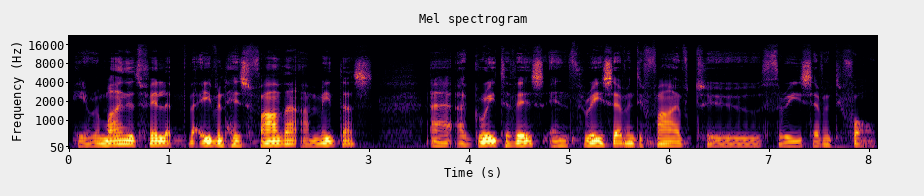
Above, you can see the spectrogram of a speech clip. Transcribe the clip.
He reminded Philip that even his father, Amyntas, uh, agreed to this in 375 to 374.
